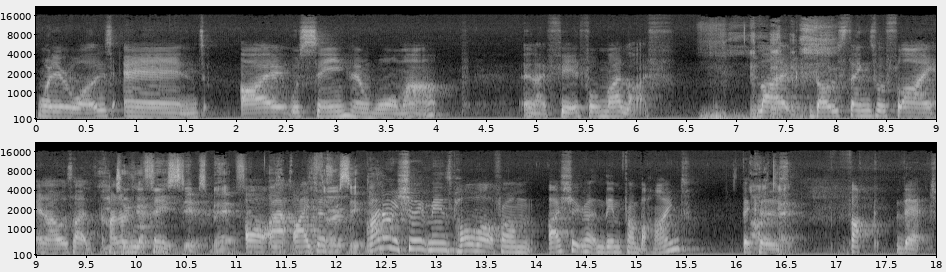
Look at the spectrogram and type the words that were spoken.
whatever it was, and I was seeing him warm up, and I feared for my life. like those things were flying, and I was like kind took of a looking. few steps back. Oh, the, I, I the just. I don't shoot men's pole vault from I shoot them from behind because Okay. fuck that.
